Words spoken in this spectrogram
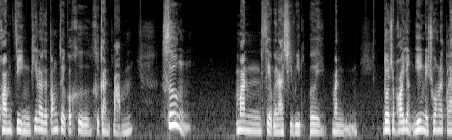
ความจริงที่เราจะต้องเจอก็คือคือการปั๊ม ซึ่งมันเสียเวลาชีวิตเว้ยมันโดยเฉพาะอย่างยิ่งในช่วงแร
